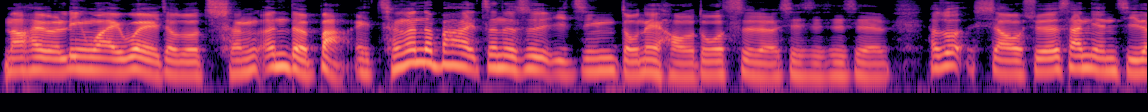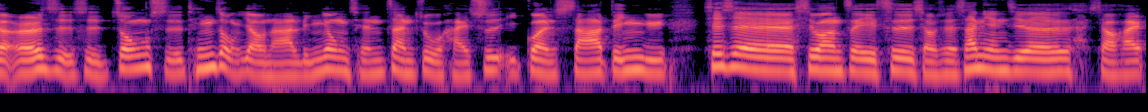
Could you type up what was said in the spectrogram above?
然后还有另外一位叫做陈恩的爸，哎，陈恩的爸真的是已经抖内好多次了，谢谢谢谢。他说小学三年级的儿子是忠实听众，要拿零用钱赞助海狮一罐沙丁鱼，谢谢。希望这一次小学三年级的小孩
